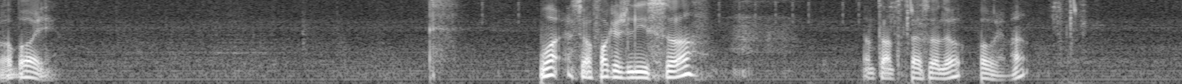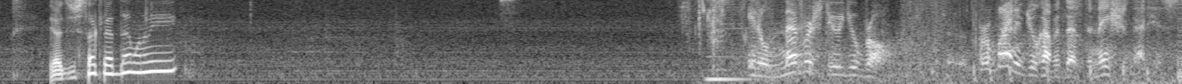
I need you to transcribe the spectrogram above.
Oh boy. Ouais, ça va falloir que je lise ça. De faire ça là? Pas vraiment. Il y a du stock là-dedans, mon ami. It'll never steer you wrong. Provided you have a destination, that is.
